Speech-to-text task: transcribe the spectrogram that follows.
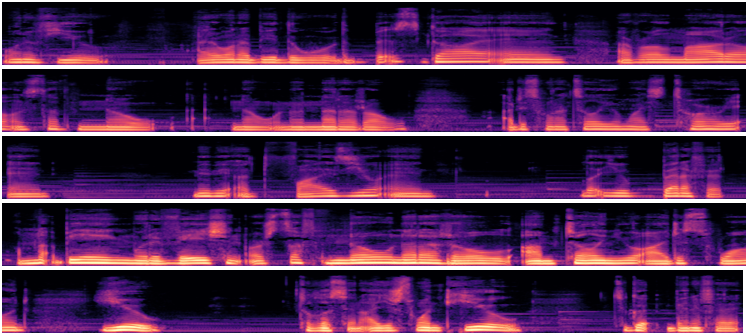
one of you? I don't want to be the the best guy and a role model and stuff. No, no, no, not at all. I just want to tell you my story and maybe advise you and let you benefit. I'm not being motivation or stuff. No, not at all. I'm telling you, I just want you to listen. I just want you to get benefited.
